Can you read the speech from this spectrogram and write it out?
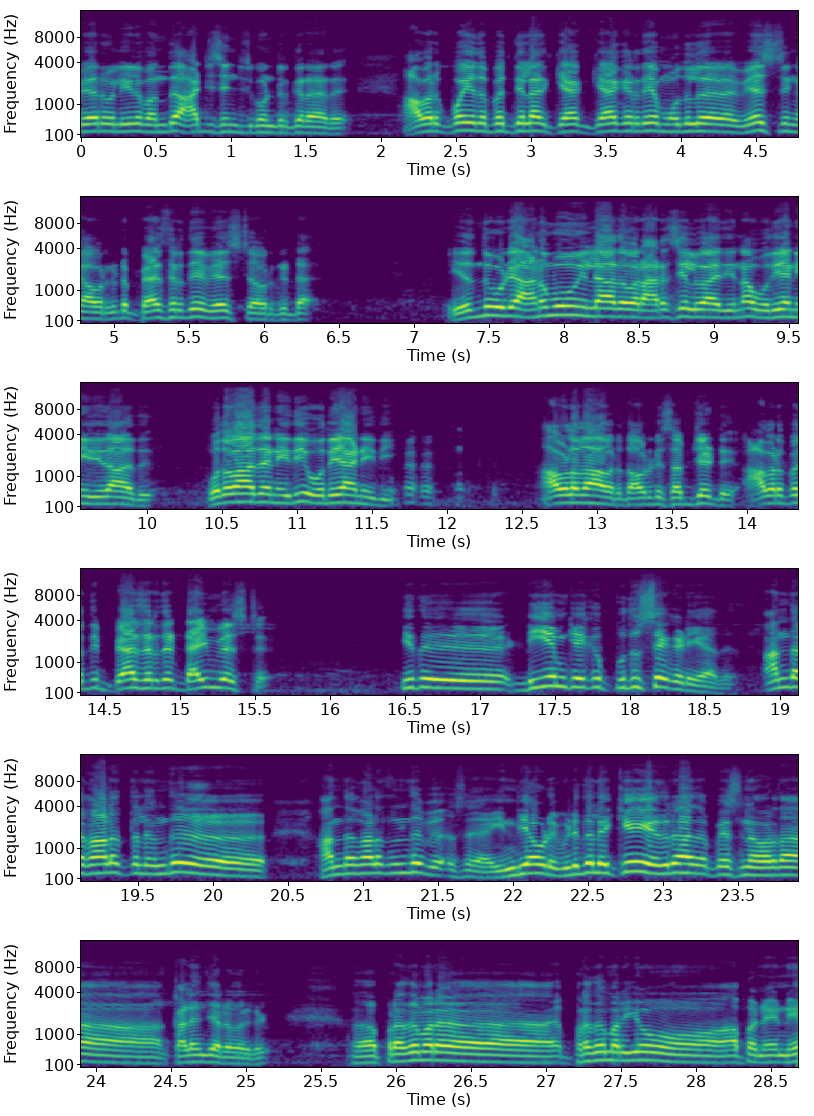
பேர் வழியில் வந்து ஆட்சி செஞ்சு கொண்டிருக்கிறாரு. அவருக்கு போய் இதை பற்றிலாம் கே கேட்குறதே முதல்ல வேஸ்ட்டுங்க அவர்கிட்ட பேசுகிறதே வேஸ்ட் அவர்கிட்ட. எந்த ஒரு அனுபவம் இல்லாத ஒரு அரசியல்வாதினா உதயநிதி தான் அது. உதவாத நிதி உதயாநிதி. அவ்வளோதான் அவரது அவருடைய சப்ஜெக்ட் அவரை பற்றி பேசுறது டைம் வேஸ்ட்டு இது டிஎம்கேக்கு புதுசே கிடையாது. அந்த காலத்துலேருந்து அந்த காலத்துலேருந்து இந்தியாவோட விடுதலைக்கே எதிராக பேசினவர் தான் கலைஞர் அவர்கள். பிரதமரை பிரதமரையும் அப்போ நே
